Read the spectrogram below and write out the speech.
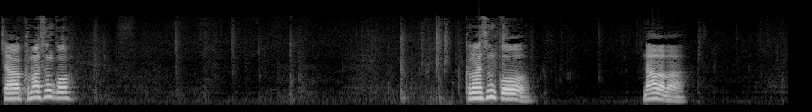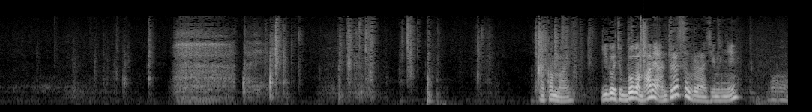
자 그만 숨고. 그만 숨고. 나와봐봐. 잠깐만. 이거 좀 뭐가 마음에 안 들었어 그러나 지금 형님? 뭐가?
